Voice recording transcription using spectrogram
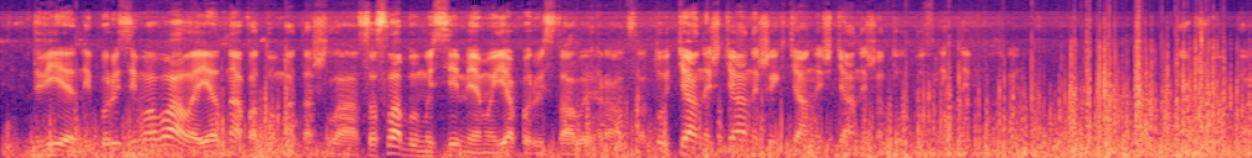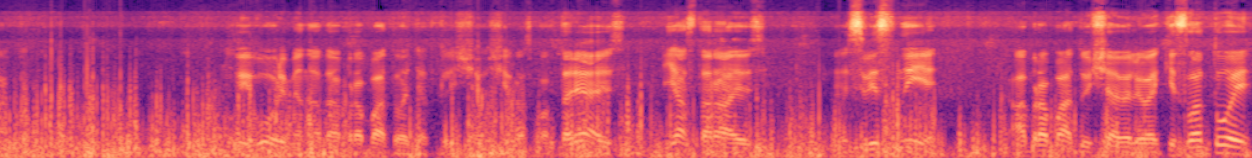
дві не перезимувала і одна потім отошла. Со слабими сім'ями я перестав гратися. То тянеш, тянеш їх, тянеш, тянеш, а толку з них не буде. Так що так от. Ну и вовремя надо обрабатывать от клеща. Еще раз повторяюсь, я стараюсь э, с весны обрабатываю щавелевой кислотой.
